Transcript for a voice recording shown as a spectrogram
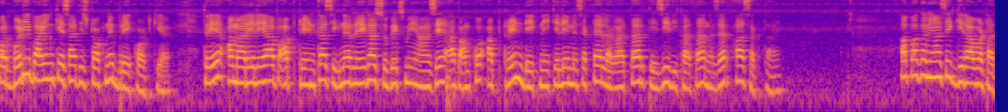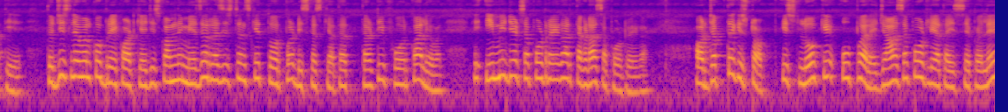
और बड़ी बाइंग के साथ स्टॉक ने ब्रेकआउट किया है। तो ये हमारे लिए अब अप ट्रेंड का सिग्नल रहेगा। सुबेक्स में यहाँ से अब हमको अप ट्रेंड देखने के लिए मिल सकता है। लगातार तेज़ी दिखाता नज़र आ सकता है। अब अगर यहाँ से गिरावट आती है तो जिस लेवल को ब्रेकआउट किया, जिसको हमने मेजर रेजिस्टेंस के तौर पर डिस्कस किया था, थर्टी फोर का लेवल, ये इमीडिएट सपोर्ट रहेगा और तगड़ा सपोर्ट रहेगा। और जब तक स्टॉक इस लो के ऊपर है, जहाँ सपोर्ट लिया था इससे पहले,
